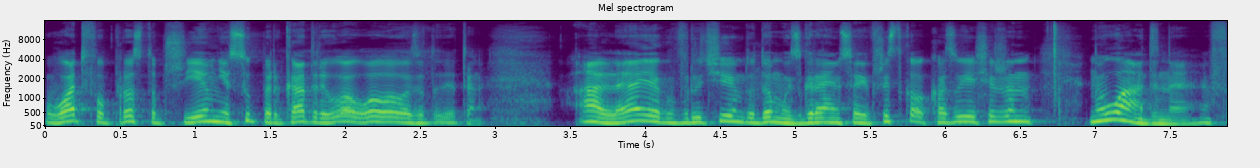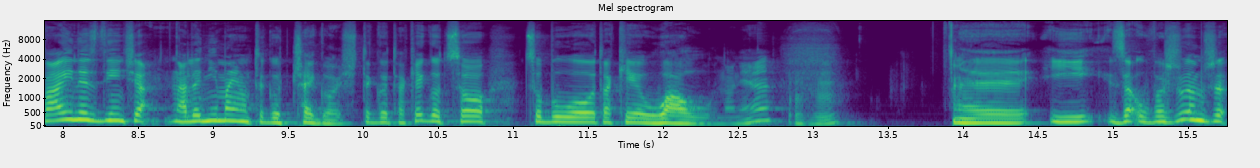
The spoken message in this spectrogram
Łatwo, prosto, przyjemnie, super kadry, wow, wow, wow ten. Ale jak wróciłem do domu, zgrałem sobie wszystko, okazuje się, że no ładne, fajne zdjęcia, ale nie mają tego czegoś, tego takiego, co, co było takie wow, no nie? Mhm. E, I zauważyłem, że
